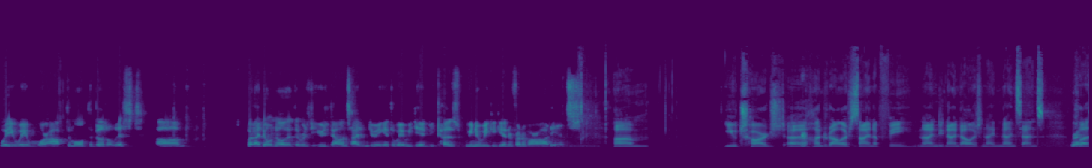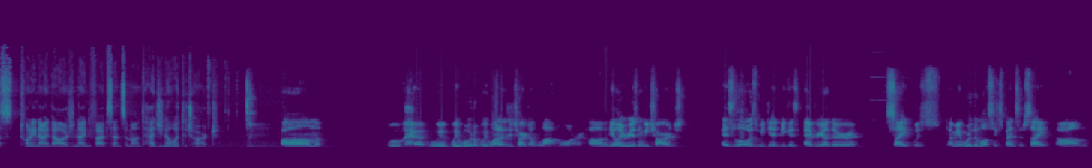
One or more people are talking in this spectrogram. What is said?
way way more optimal to build a list. Um, but I don't know that there was a huge downside in doing it the way we did because we knew we could get in front of our audience. Um, you charged a hundred dollar sign up fee, ninety nine dollars and ninety nine cents, right. plus twenty nine dollars and ninety five cents a month. How'd you know what to charge? Um, we we would we wanted to charge a lot more. Um, the only reason we charged as low as we did because every other site was. I mean, we're the most expensive site. Um,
